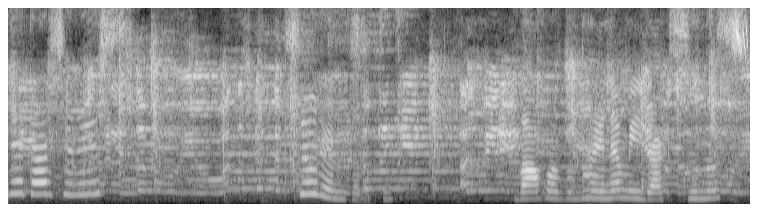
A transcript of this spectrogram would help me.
Ne dersiniz? Söyleyin tabii ki. Daha fazla dayanamayacaksınız.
